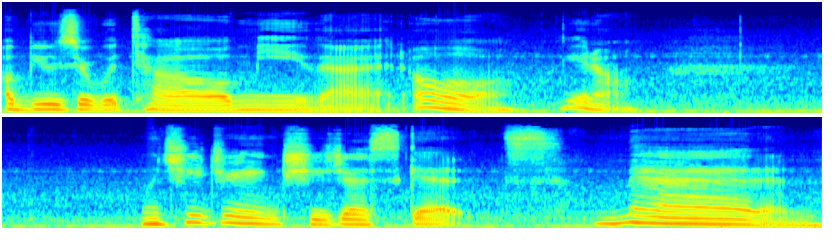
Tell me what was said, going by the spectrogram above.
abuser would tell me that, oh, you know, when she drinks, she just gets mad and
